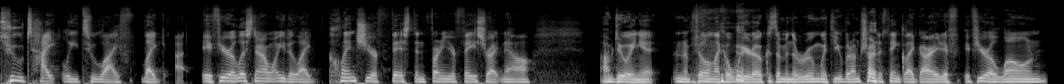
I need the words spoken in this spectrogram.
too tightly to life. Like uh, if you're a listener, I want you to like clench your fist in front of your face right now. I'm doing it and I'm feeling like a weirdo because I'm in the room with you, but I'm trying to think like, all right, if, if you're alone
